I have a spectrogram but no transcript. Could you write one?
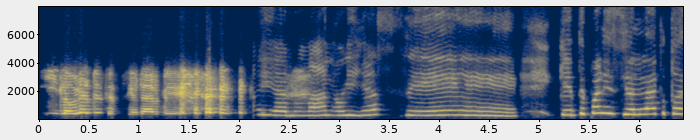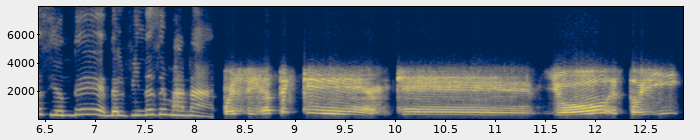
y logran decepcionarme. Ay, hermano, oye, ya sé. ¿Qué te pareció la actuación de, del fin de semana? Pues fíjate que, que yo estoy,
